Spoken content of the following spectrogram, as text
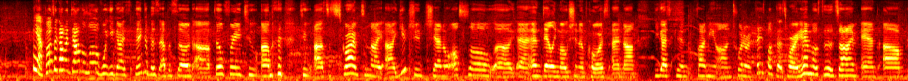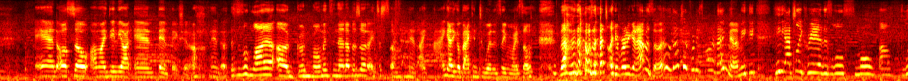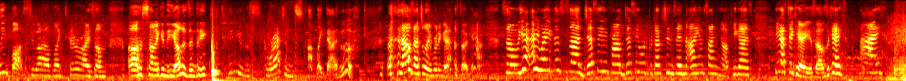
yeah, post a comment down below of what you guys think of this episode. Uh, feel free to um, to uh, subscribe to my uh, YouTube channel, also uh, and Daily Motion, of course, and um, you guys can find me on Twitter and Facebook. That's where I am most of the time, and um, and also on my Deviant and fanfiction. Oh man, this is a lot of uh, good moments in that episode. I just, oh man, I, I gotta go back into it and save myself. that, that was actually a pretty good episode. That was actually pretty smart of Eggman. I mean, he, he actually created this little small um, flea bots to uh, like terrorize um, uh, Sonic and the others, and they continue to scratch and stuff like that. That was actually a pretty good episode, yeah. So yeah, anyway, this is uh, Jesse from Jesse Order Productions, and I am signing off. You guys, you guys take care of yourselves, okay? Bye.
